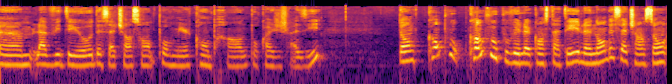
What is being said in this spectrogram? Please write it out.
euh, la vidéo de cette chanson pour mieux comprendre pourquoi j'ai choisi. Donc, comme, vous pouvez le constater, le nom de cette chanson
